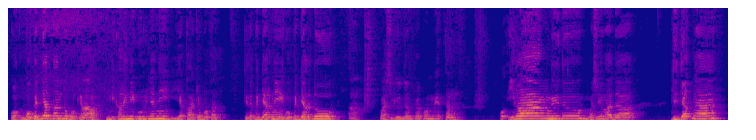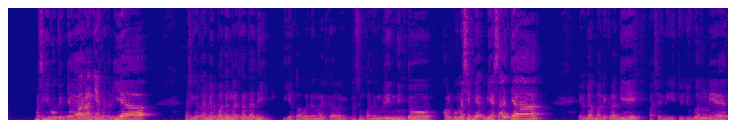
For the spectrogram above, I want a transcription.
gue gue kejar kan tuh gue kira ah ini kali nih gurunya nih. Iya kak coba kak. Kita kejar nih. Gue kejar tuh. Ah. pas gue udah berapa meter kok hilang gitu. Maksudnya nggak ada jejaknya. Pas gue kejar Orangnya? Iya pas gue tanya lu pada ngeliat kan tadi iya kak pada ngeliat kak lagi langsung pada merinding tuh kalau gue masih bi- biasa aja ya udah balik lagi pas lagi itu juga ngeliat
